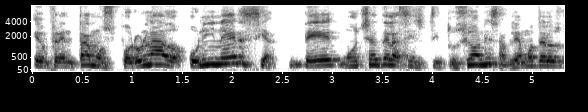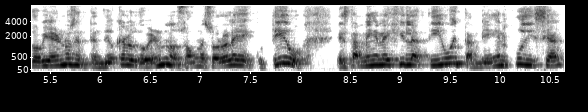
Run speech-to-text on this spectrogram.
enfrentamos, por un lado, una inercia de muchas de las instituciones, hablemos de los gobiernos, entendido que los gobiernos no son solo el Ejecutivo, es también el Legislativo y también el Judicial,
